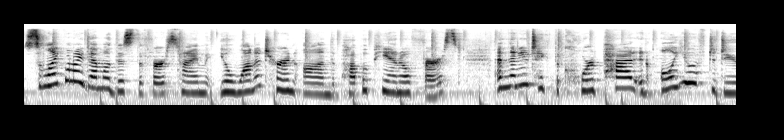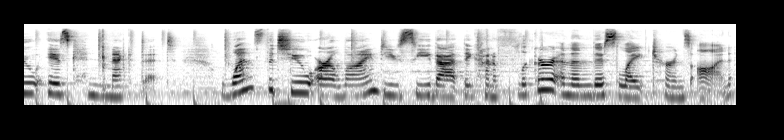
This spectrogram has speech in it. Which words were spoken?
So like when I demoed this the first time, you'll wanna turn on the PopuPiano first, and then you take the chord pad and all you have to do is connect it. Once the two are aligned, you see that they kind of flicker and then this light turns on.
